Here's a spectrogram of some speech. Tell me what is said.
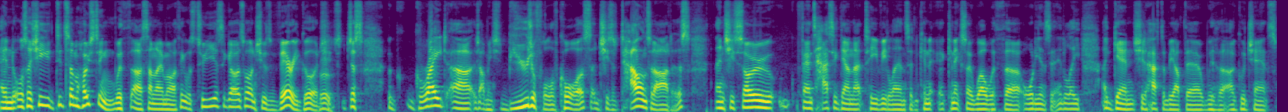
And also, she did some hosting with uh, Sanremo. I think it was two years ago as well, and she was very good. She's just a great. Uh, I mean, she's beautiful, of course, and she's a talented artist, and she's so fantastic down that TV lens and conne- connects so well with the audience in Italy. Again, she'd have to be up there with a, a good chance.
